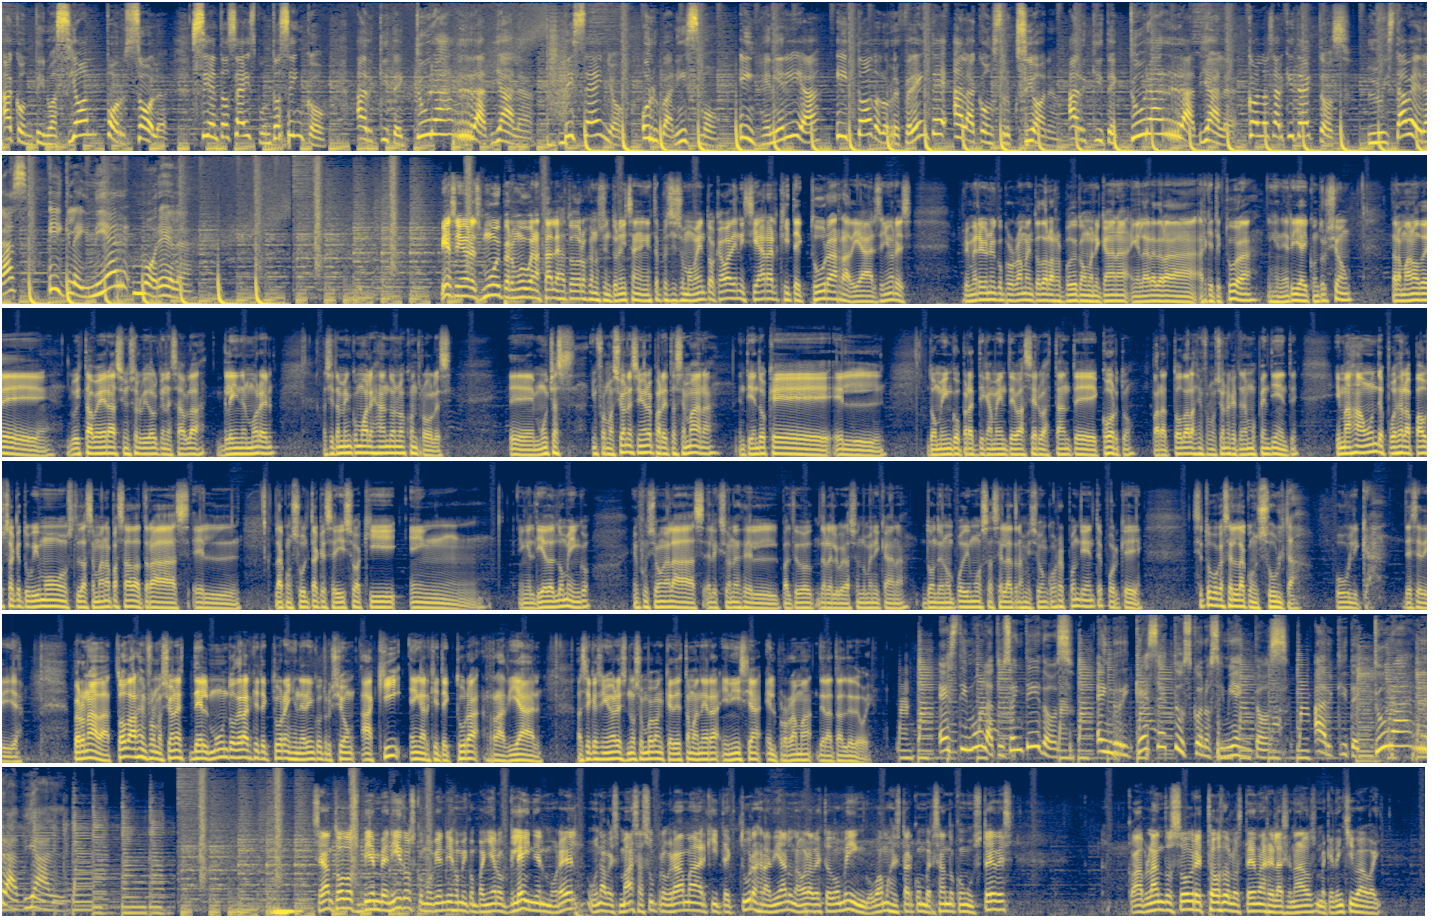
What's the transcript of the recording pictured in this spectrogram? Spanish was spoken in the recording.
A continuación, por Sol 106.5. Arquitectura radial. Diseño, urbanismo, ingeniería y todo lo referente a la construcción. Arquitectura radial. Con los arquitectos Luis Taveras y Gleinier Morel. Bien, señores, muy pero muy buenas tardes a todos los que nos sintonizan en este preciso momento. Acaba de iniciar Arquitectura Radial. Señores, primer y único programa en toda la República Dominicana en el área de la arquitectura, ingeniería y construcción, de la mano de Luis Taveras y un servidor quien les habla, Gleiner Morel, así también como Alejandro en los controles. Eh, muchas informaciones, señores, para esta semana. Entiendo que el domingo prácticamente va a ser bastante corto para todas las informaciones que tenemos pendientes. Y más aún después de la pausa que tuvimos la semana pasada tras la consulta que se hizo aquí en, en el día del domingo en función a las elecciones del Partido de la Liberación Dominicana, donde no pudimos hacer la transmisión correspondiente porque se tuvo que hacer la consulta pública de ese día. Pero nada, todas las informaciones del mundo de la arquitectura, ingeniería y construcción aquí en Arquitectura Radial. Así que señores, no se muevan que de esta manera inicia el programa de la tarde de hoy. Estimula tus sentidos, enriquece tus conocimientos. Arquitectura Radial. Sean todos bienvenidos, como bien dijo mi compañero Gleiniel Morel, una vez más a su programa Arquitectura Radial, una hora de este domingo. Vamos a estar conversando con ustedes, hablando sobre todos los temas relacionados, me quedé en Chihuahua ahí,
